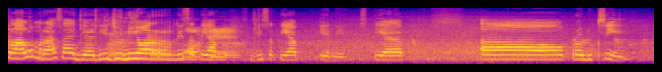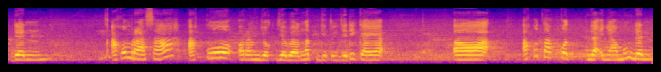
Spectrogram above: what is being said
selalu merasa jadi junior di setiap Oke. di setiap ini setiap eh, produksi dan aku merasa aku orang Jogja banget gitu jadi kayak eh, aku takut nggak nyambung dan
